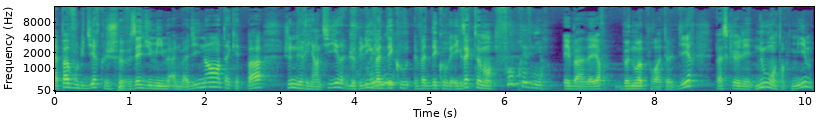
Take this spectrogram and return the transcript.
n'a pas voulu dire que je faisais du mime. Elle m'a dit non, t'inquiète pas, je ne vais rien dire. Le public va te, décou- va te découvrir. Exactement. Il faut prévenir. Et ben d'ailleurs, Benoît pourra te le dire, parce que les, nous, en tant que mime,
